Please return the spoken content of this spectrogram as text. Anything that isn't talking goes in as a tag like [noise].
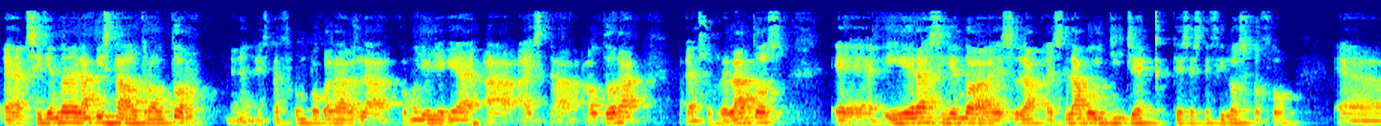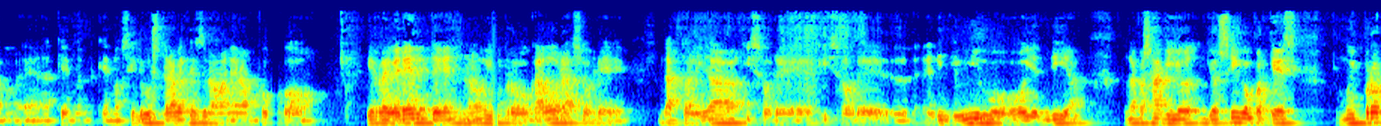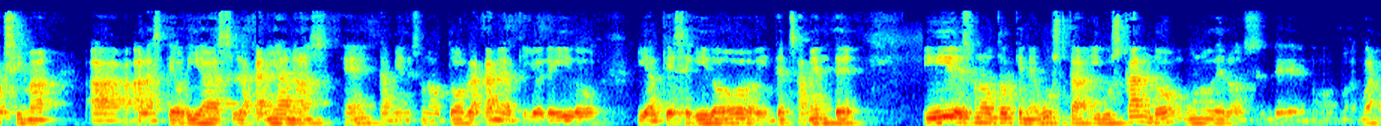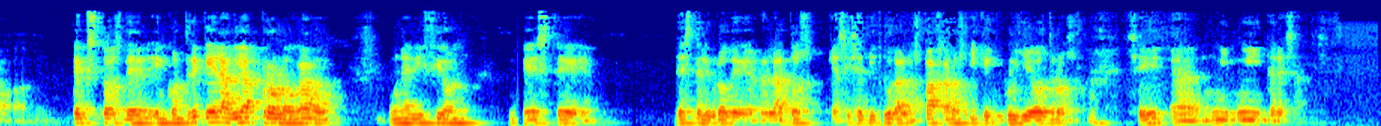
eh, siguiéndole la pista a otro autor. ¿eh? Esta fue un poco la, la- como yo llegué a, a- a esta autora, a sus relatos, eh, y era siguiendo a Sla- Slavoj Žižek, que es este filósofo eh, eh, que, que nos ilustra a veces de una manera un poco irreverente ¿no? y provocadora sobre la actualidad y sobre, y sobre el, el individuo hoy en día. Una persona que yo, yo sigo porque es muy próxima a, a las teorías lacanianas, ¿eh? también es un autor lacaniano al que yo he leído y al que he seguido intensamente, y es un autor que me gusta, y buscando uno de los, de, bueno, textos de él, encontré que él había prologado una edición de este, de este libro de relatos que así se titula Los pájaros y que incluye otros, ¿sí? Eh, muy, muy interesantes.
